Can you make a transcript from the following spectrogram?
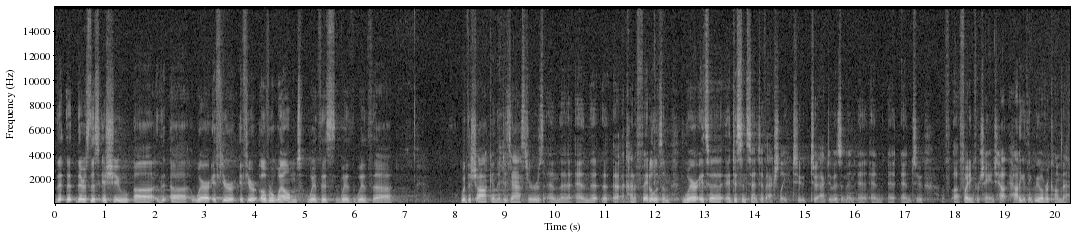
the, the, there's this issue uh, uh, where if you're if you're overwhelmed with this with with uh, with the shock and the disasters and the and the, the kind of fatalism, where it's a, a, disincentive actually to to activism and and and, and to uh, fighting for change. How how do you think we overcome that?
